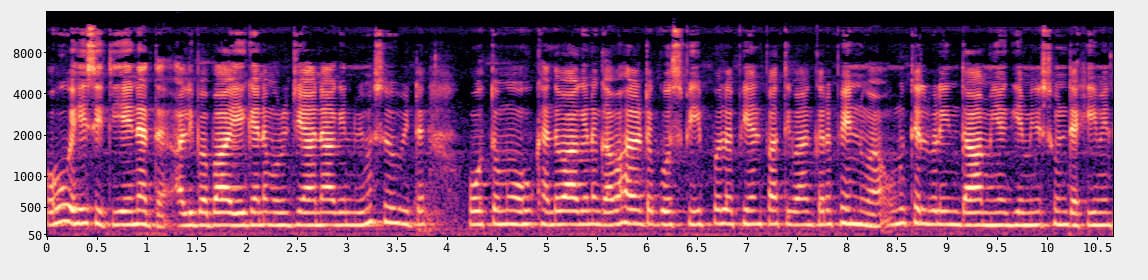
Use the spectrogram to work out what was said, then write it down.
ඔහු එහි සිටියේ නැත. අලිබබා ඒ ගැන මුර්ජියානාගෙන් විමසූ විට ඕතම ඔහු කැඳවාගෙන ගවහලට ගොස් පීප්පවල පියන්පත් ඉවන් කර පෙන්නුවා. උණු තෙල් වලින් දා මිය ගිය මිනිසුන් දැකීමෙන්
